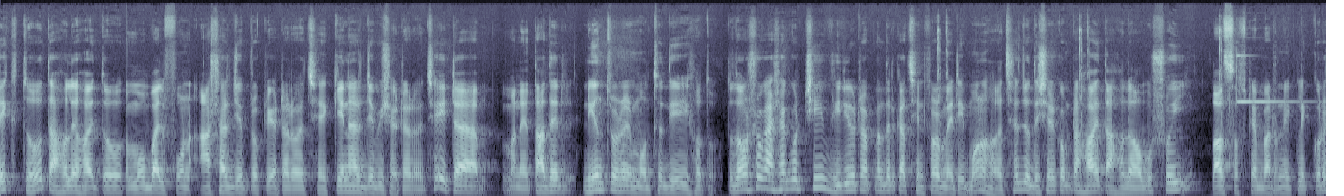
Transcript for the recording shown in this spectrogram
দেখতো, তাহলে হয়তো মোবাইল ফোন আসার যে প্রক্রিয়াটা রয়েছে, কেনার যে বিষয়টা রয়েছে, এটা মানে তাদের নিয়ন্ত্রণের মধ্য দিয়েই হতো। তো দর্শক, আশা করছি ভিডিওটা আপনাদের কাছে ইনফরমেটিভ মনে হয়েছে। যদি সেরকমটা হয়, তাহলে অবশ্যই লাল সাবস্ক্রাইব বাটনে ক্লিক করে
